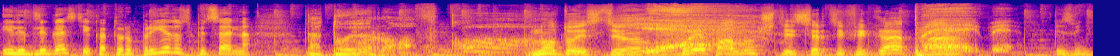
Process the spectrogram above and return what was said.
или для гостей, которые приедут специально, татуировку. Ну, то есть э, вы получите сертификат на... Извини.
